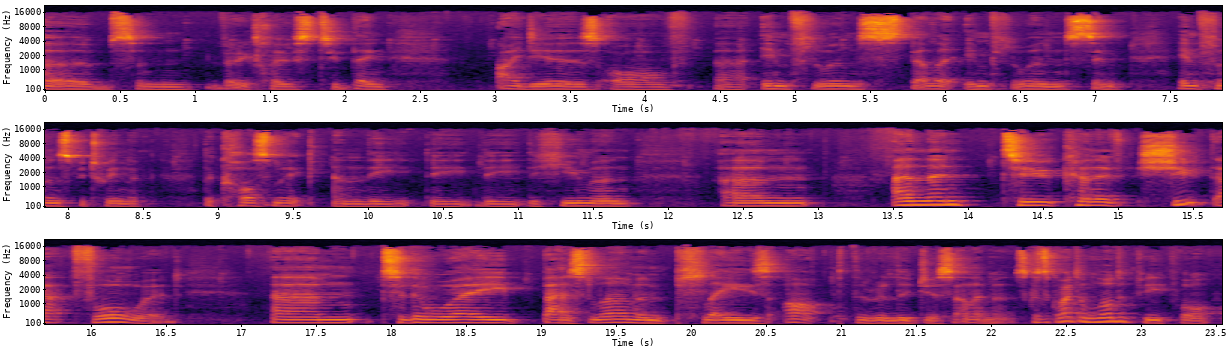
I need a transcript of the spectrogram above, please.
herbs, and very close to then ideas of uh, influence, stellar influence, in, influence between the, the cosmic and the, the, the, the human. Um, and then to kind of shoot that forward um, to the way Baz Luhrmann plays up the religious elements. Because quite a lot of people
